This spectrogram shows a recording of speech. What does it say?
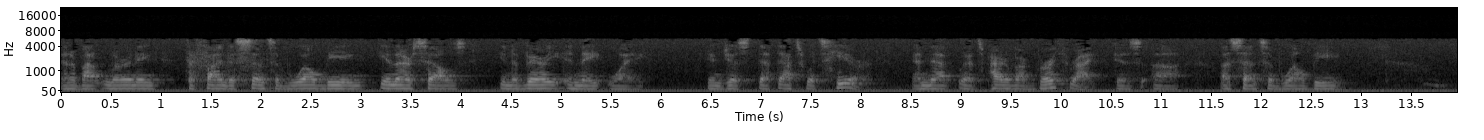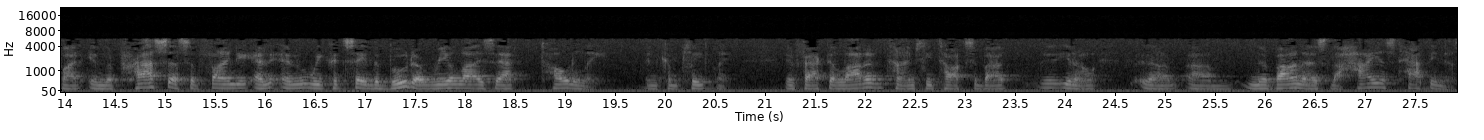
and about learning to find a sense of well-being in ourselves in a very innate way in just that that's what's here and that that's part of our birthright is uh, a sense of well-being. But in the process of finding and, and we could say the buddha realized that totally and completely. In fact a lot of times he talks about you know uh, um, the highest happiness.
